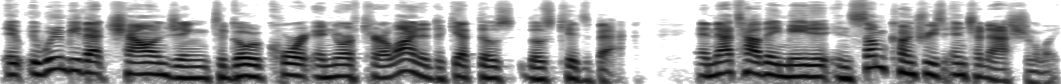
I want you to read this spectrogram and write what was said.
it, it wouldn't be that challenging to go to court in North Carolina to get those those kids back. And that's how they made it in some countries internationally.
